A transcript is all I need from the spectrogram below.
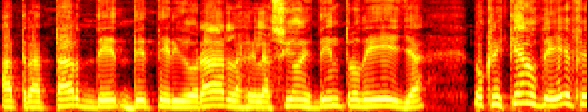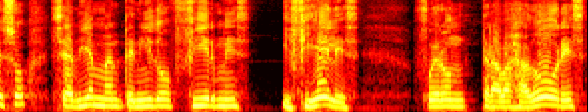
a tratar de deteriorar las relaciones dentro de ella, los cristianos de Éfeso se habían mantenido firmes y fieles. Fueron trabajadores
